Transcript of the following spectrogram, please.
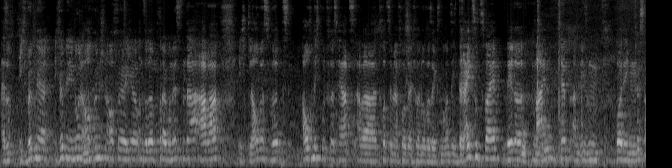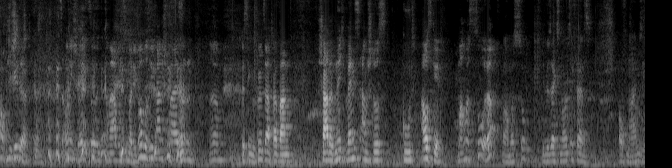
Also ich würde mir, ich würd mir die Null auch wünschen, auch für hier unsere Protagonisten da, aber ich glaube, es wird auch nicht gut fürs Herz, aber trotzdem erfolgreich für Hannover 96. 3 zu 2 wäre mein Tipp an diesem heutigen Das ist auch nicht Spieltag. Das ist auch nicht schlecht, so kann man ab und zu mal die Tormusik anschmeißen, ähm, bisschen Gefühlsachterbahn. Schadet nicht, wenn es am Schluss gut ausgeht. Machen wir es zu, oder? Machen wir es so. Liebe 96-Fans, auf den Heimsieg.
